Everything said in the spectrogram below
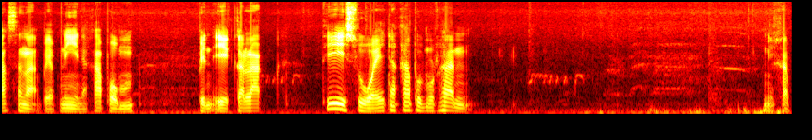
ลักษณะแบบนี้นะครับ ผมเป็นเอกลักษณ์ที่สวยนะครับ ผมทุกท่านนี่ครับ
